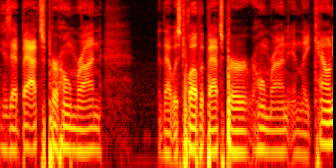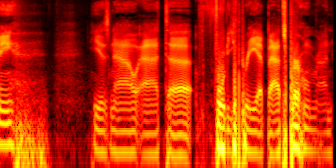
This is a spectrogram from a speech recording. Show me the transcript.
his at bats per home run that was 12 at bats per home run in Lake County. He is now at uh, 43 at bats per home run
